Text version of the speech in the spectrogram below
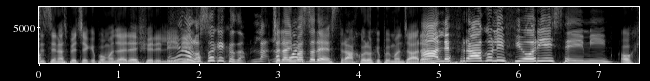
se sei una specie che può mangiare dai Eh, fiorellini. Io non lo so che cosa. La, Ce l'hai in basso a destra quello che puoi mangiare. Ah, le fragole, i fiori e i semi. Ok,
